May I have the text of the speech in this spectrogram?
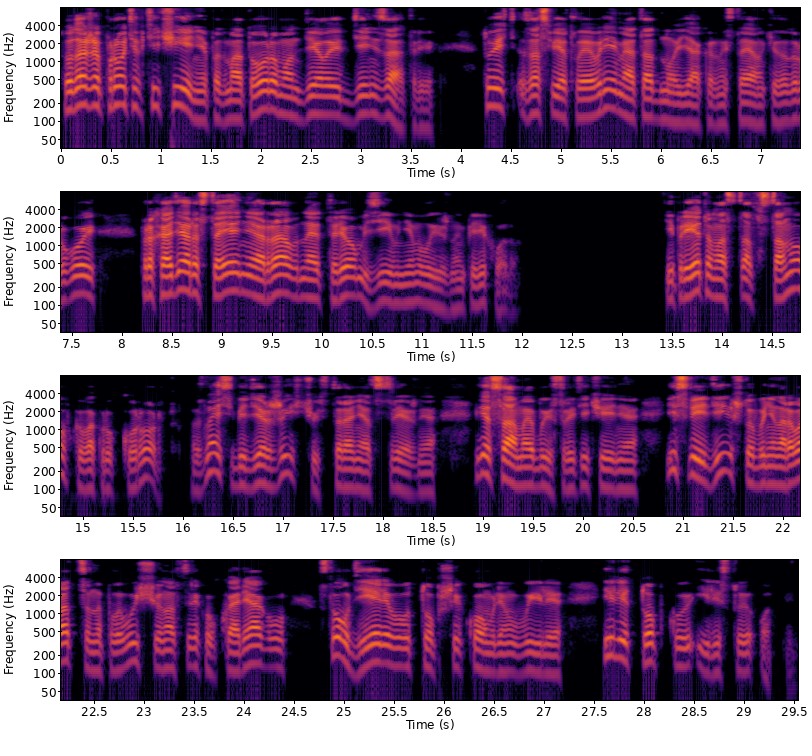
то даже против течения под мотором он делает день за три, то есть за светлое время от одной якорной стоянки до другой, проходя расстояние, равное трем зимним лыжным переходам. И при этом обстановка вокруг курорт, знай себе, держись чуть в стороне от стрежня, где самое быстрое течение, и следи, чтобы не нарваться на плывущую навстречу корягу ствол дерева, утопший комлем в иле, или топкую илистую отмель.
